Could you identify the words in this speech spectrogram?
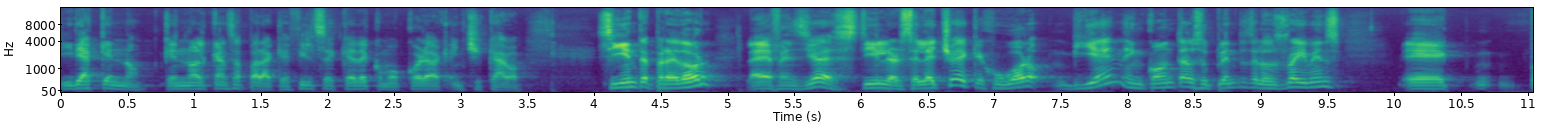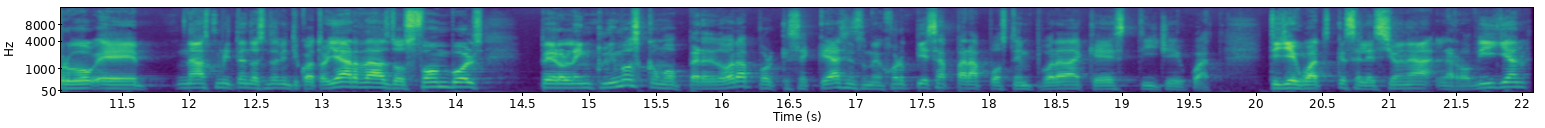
diría que no, que no alcanza para que Phil se quede como coreback en Chicago. Siguiente perdedor, la defensiva de Steelers. El hecho de que jugó bien en contra de los suplentes de los Ravens eh, eh, nada más permiten 224 yardas, dos fumbles, pero la incluimos como perdedora porque se queda sin su mejor pieza para postemporada que es TJ Watt. TJ Watt que se lesiona la rodilla,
